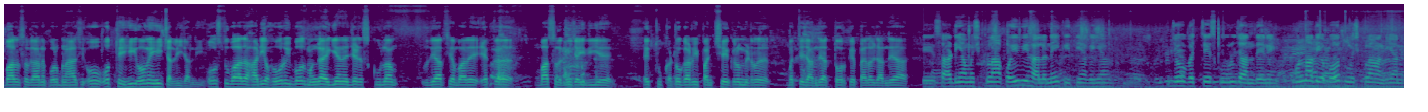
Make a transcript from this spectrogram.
ਬਾਦਲ ਸਰਕਾਰ ਨੇ ਪੁਲ ਬਣਾਇਆ ਸੀ, ਉਹ ਉੱਥੇ ਹੀ, ਉਵੇਂ ਹੀ ਚੱਲੀ ਜਾਂਦੀ ਹੈ। ਉਸ ਤੋਂ ਬਾਅਦ ਸਾਡੀਆਂ ਹੋਰ ਵੀ ਬਹੁਤ ਮੰਗਾਂ ਹੈਗੀਆਂ ਨੇ, ਜਿਹੜੇ ਸਕੂਲਾਂ ਵਿਦਿਆਰਥੀਆਂ ਬਾਰੇ ਇੱਕ ਬੱਸ ਲੱਗਣੀ ਚਾਹੀਦੀ ਹੈ। ਇੱਥੋਂ ਘੱਟੋ ਘੱਟ ਵੀ 5-6 ਕਿਲੋਮੀਟਰ ਬੱਚੇ ਜਾਂਦੇ ਆ, ਤੁਰ ਕੇ ਪੈਦਲ ਜਾਂਦੇ ਆ। ਸਾਡੀਆਂ ਮੁਸ਼ਕਲਾਂ ਕੋਈ ਵੀ ਹੱਲ ਨਹੀਂ ਕੀਤੀਆਂ ਗਈਆਂ। ਜੋ ਬੱਚੇ ਸਕੂਲ ਜਾਂਦੇ ਨੇ, ਉਹਨਾਂ ਦੀਆਂ ਬਹੁਤ ਮੁਸ਼ਕਲਾਂ ਆਉਂਦੀਆਂ ਨੇ।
